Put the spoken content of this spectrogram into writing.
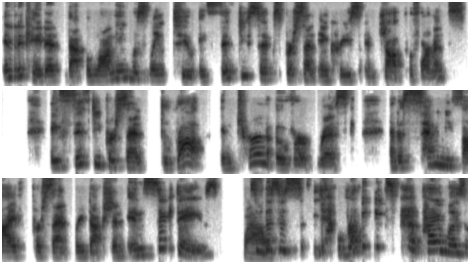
indicated that belonging was linked to a 56% increase in job performance, a 50% drop in turnover risk, and a 75% reduction in sick days. Wow. So this is yeah, right. I was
